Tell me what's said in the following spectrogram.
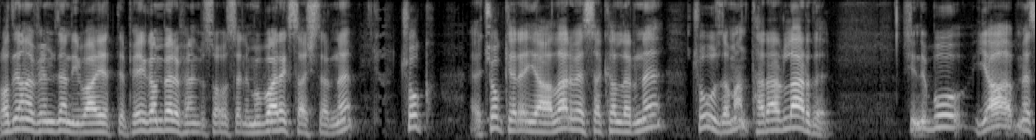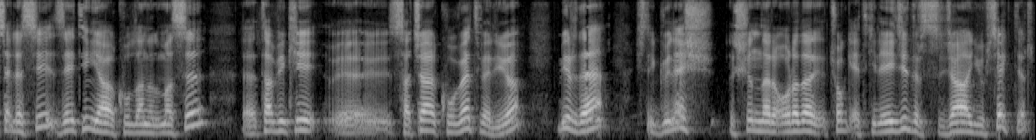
radıyallahu anh efendimizden rivayette Peygamber Efendimiz sallallahu aleyhi ve sellem mübarek saçlarını çok e, çok kere yağlar ve sakallarını çoğu zaman tararlardı. Şimdi bu yağ meselesi zeytinyağı kullanılması e, tabii ki e, saça kuvvet veriyor. Bir de işte güneş ışınları orada çok etkileyicidir, sıcağı yüksektir.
